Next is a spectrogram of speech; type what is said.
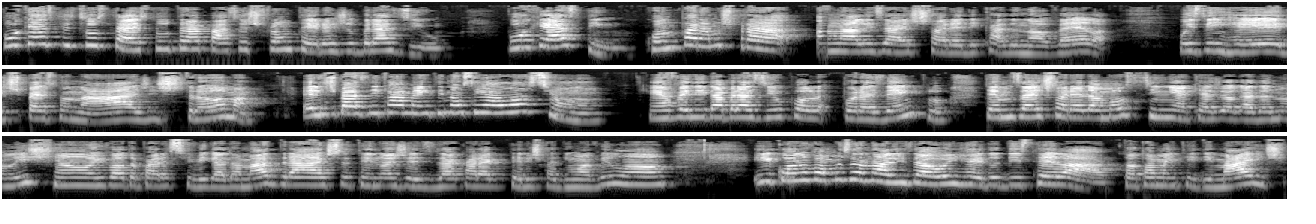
por que esse sucesso ultrapassa as fronteiras do Brasil? Porque assim, quando paramos para analisar a história de cada novela, os enredos, personagens, trama, eles basicamente não se relacionam. Em Avenida Brasil, por, exemplo, temos a história da mocinha que é jogada no lixão e volta para se vingar da madrasta, tendo às vezes a característica de uma vilã. E quando vamos analisar o enredo de, sei lá, totalmente demais,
